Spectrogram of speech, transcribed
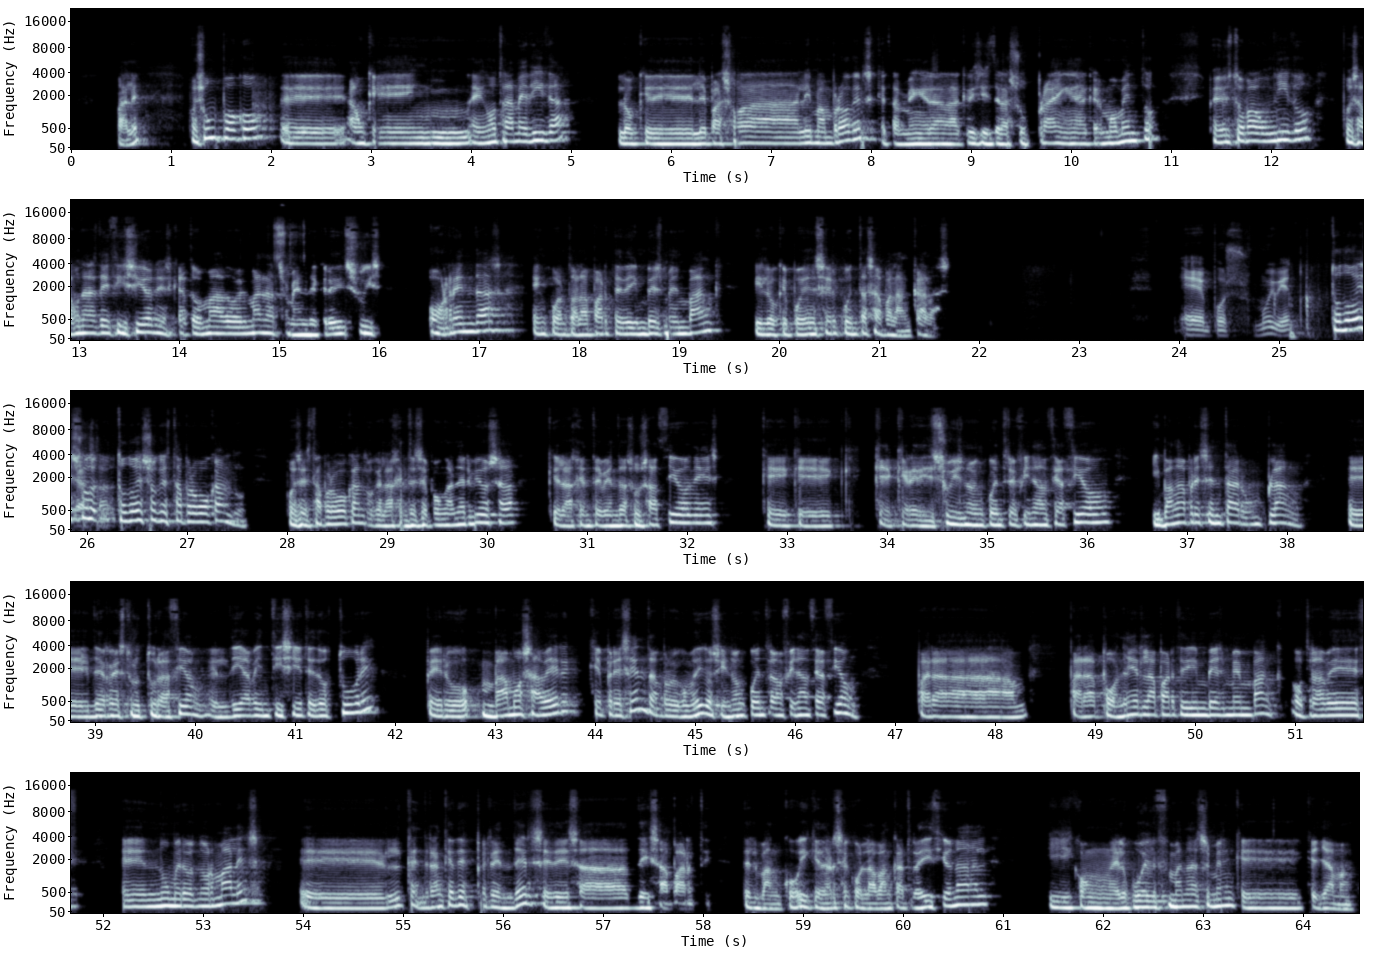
¿vale? Pues un poco, eh, aunque en, otra medida, lo que le pasó a Lehman Brothers, que también era la crisis de la subprime en aquel momento, pero esto va unido pues a unas decisiones que ha tomado el management de Credit Suisse horrendas en cuanto a la parte de investment bank y lo que pueden ser cuentas apalancadas. Eh, pues muy bien. Todo eso, todo eso que está provocando, pues está provocando que la gente se ponga nerviosa, que la gente venda sus acciones, que, que, Credit Suisse no encuentre financiación y van a presentar un plan eh, de reestructuración el día 27 de octubre, pero vamos a ver qué presentan, porque como digo, si no encuentran financiación para, para poner la parte de Investment Bank otra vez en números normales, eh, tendrán que desprenderse de esa, de esa parte del banco y quedarse con la banca tradicional y con el wealth management que, llaman.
